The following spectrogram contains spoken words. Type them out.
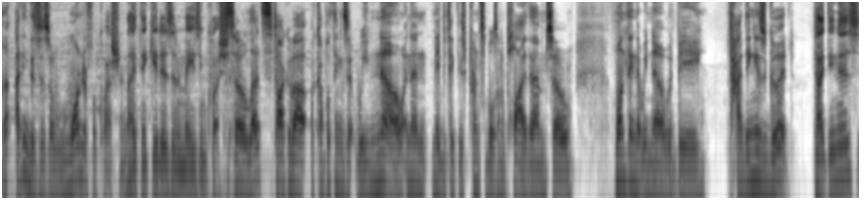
I think this is a wonderful question. I think it is an amazing question. So let's talk about a couple things that we know and then maybe take these principles and apply them. So one thing that we know would be tithing is good. Tithing is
